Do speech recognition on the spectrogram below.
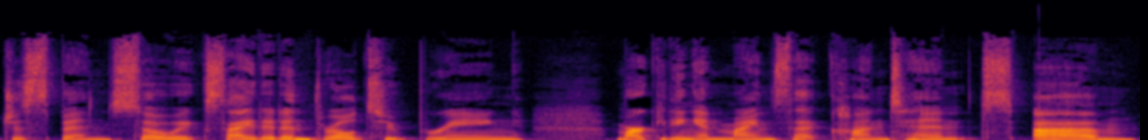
just been so excited and thrilled to bring marketing and mindset content um,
